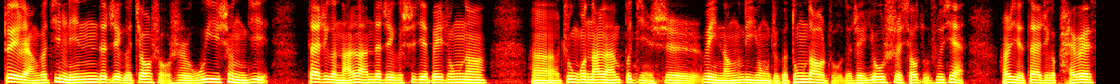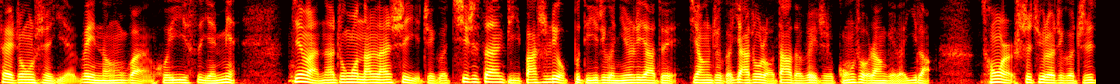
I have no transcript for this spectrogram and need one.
对两个近邻的这个交手是无一胜绩。在这个男篮的这个世界杯中呢，呃，中国男篮不仅是未能利用这个东道主的这优势小组出线，而且在这个排位赛中是也未能挽回一丝颜面。今晚呢，中国男篮是以这个七十三比八十六不敌这个尼日利亚队，将这个亚洲老大的位置拱手让给了伊朗，从而失去了这个直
